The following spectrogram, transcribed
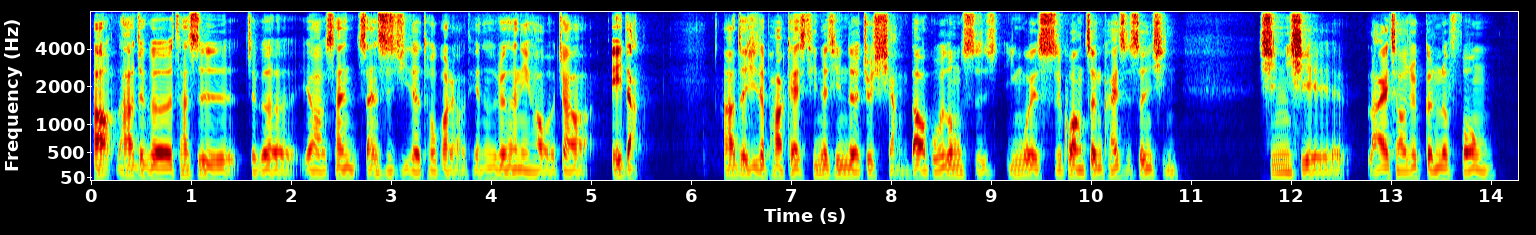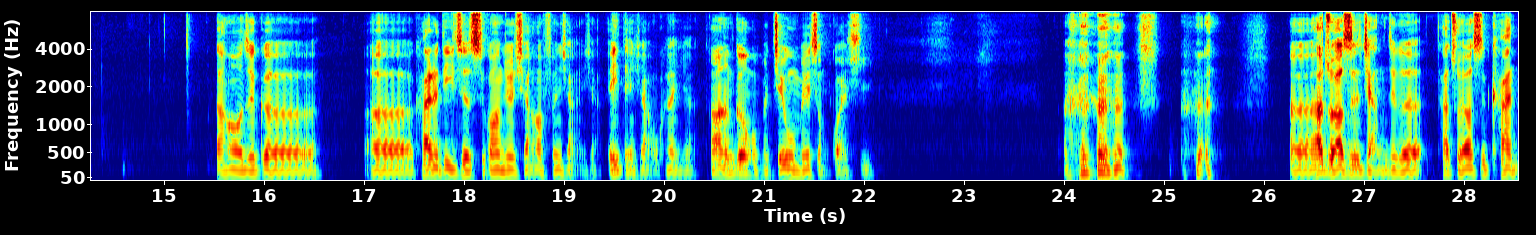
好，那这个他是这个要三三十集的投稿聊天。他说：“六三你好，我叫 Ada。他这集的 Podcast 听着听着就想到国中时，因为实况正开始盛行，心血来潮就跟了风，然后这个。”呃，开了第一次的实况就想要分享一下。哎，等一下，我看一下，它好像跟我们节目没什么关系。呃，他主要是讲这个，他主要是看，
